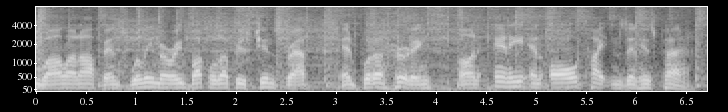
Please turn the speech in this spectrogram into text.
Meanwhile, on offense, Willie Murray buckled up his chin strap and put a hurting on any and all Titans in his path.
